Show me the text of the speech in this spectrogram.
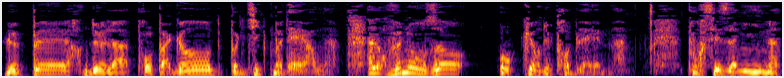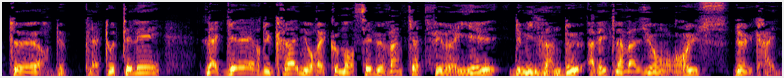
le père de la propagande politique moderne. Alors venons-en au cœur du problème. Pour ces animateurs de plateau télé, la guerre d'Ukraine aurait commencé le 24 février 2022 avec l'invasion russe de l'Ukraine.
